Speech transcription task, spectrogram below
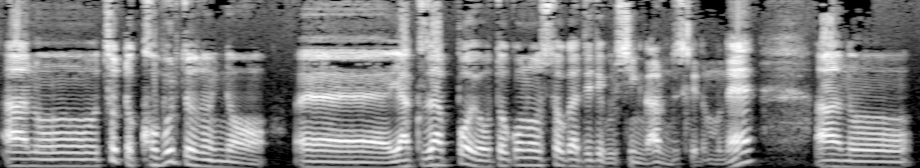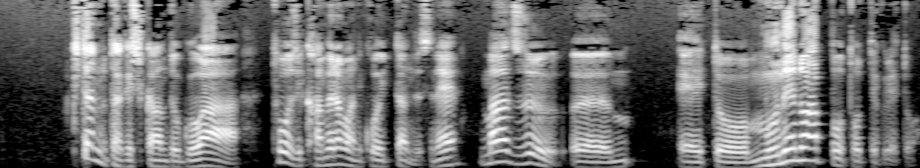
あのー、ちょっと小ぶりとの、えー、ヤクザっぽい男の人が出てくるシーンがあるんですけどもね、あのー、北野武監督は、当時カメラマンにこう言ったんですね。まず、えーえっ、と、胸のアップを取ってくれと。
